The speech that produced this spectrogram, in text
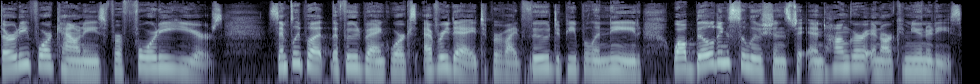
34 counties for 40 years. Simply put, the food bank works every day to provide food to people in need while building solutions to end hunger in our communities.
